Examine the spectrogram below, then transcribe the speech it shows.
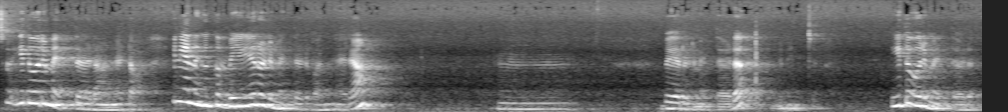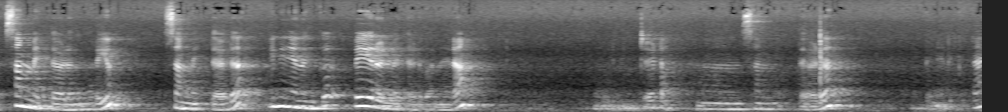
സോ ഇതൊരു മെത്തേഡാണ് കേട്ടോ ഇനി ഞാൻ നിങ്ങൾക്ക് വേറൊരു മെത്തേഡ് പറഞ്ഞുതരാം. വേറൊരു മെത്തേഡ് മിനിറ്റ് ഇത് ഒരു മെത്തേഡ് സം മെത്തേഡ് എന്ന് പറയും. സം മെത്തേഡ് ഇനി ഞാൻ നിങ്ങൾക്ക് വേറൊരു മെത്തേഡ് പറഞ്ഞുതരാം. ഒരു മിനിറ്റ് കേട്ടോ സം മെത്തേഡ് എടുക്കട്ടെ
